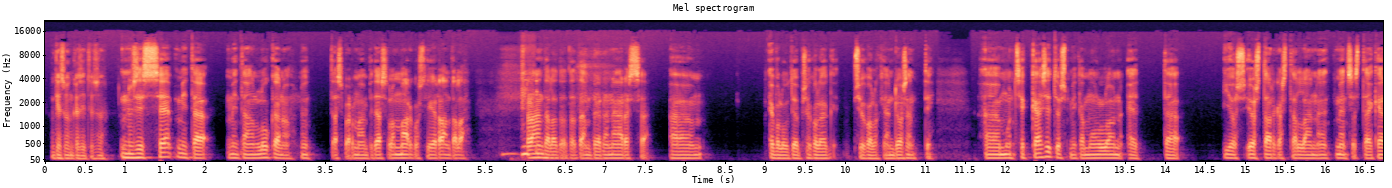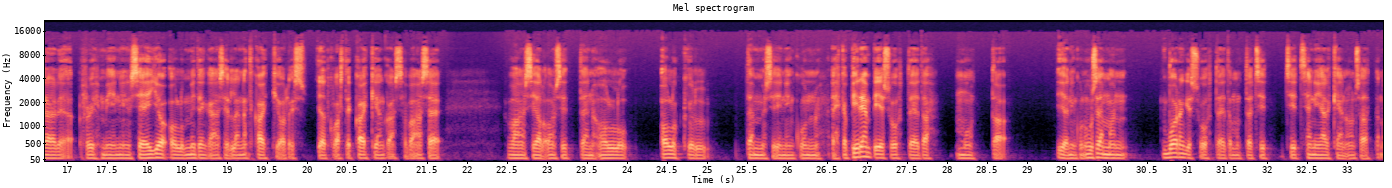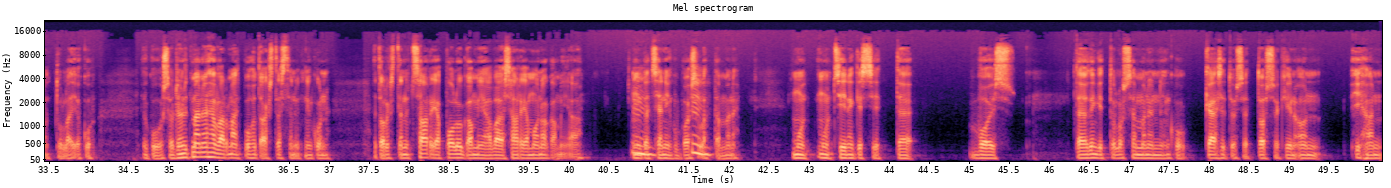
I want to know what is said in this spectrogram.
Mikä sun käsitys on? No siis se, mitä, mitä on lukenut, nyt tässä varmaan pitäisi olla Markus J. Rantala, Rantala tota, tämän pöydän ääressä, ähm, evoluutiopsykologian dosentti. Mutta se käsitys, mikä mulla on, että jos, jos tarkastellaan näitä metsästä- ja keräilijäryhmiä, niin se ei ole ollut mitenkään sillä, että kaikki olisi jatkuvasti kaikkien kanssa, vaan, se, vaan siellä on sitten ollut, ollut kyllä tämmöisiä niin kuin ehkä pidempiä suhteita, mutta ja niin kuin useamman vuodenkin suhteita, mutta sitten sit sen jälkeen on saattanut tulla joku, joku uusi. Nyt mä en ole ihan varma, että puhutaanko tästä nyt niin kuin, että oliko tämä nyt sarja polygamiaa vai sarja monogamiaa. Mm. Mutta että se niin kuin voisi mm. olla tämmöinen. Mutta mut siinäkin sitten voisi, tai jotenkin tullut semmoinen niin kuin käsitys, että tossakin on ihan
